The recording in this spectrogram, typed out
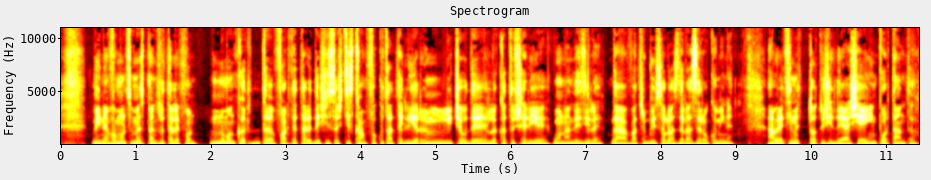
bine, vă mulțumesc pentru telefon. Nu mă încărtă foarte tare, deși să știți că am făcut atelier în liceu de lăcătușerie un an de zile, dar va trebui să o luați de la zero cu mine. Am reținut totuși ideea și e importantă.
